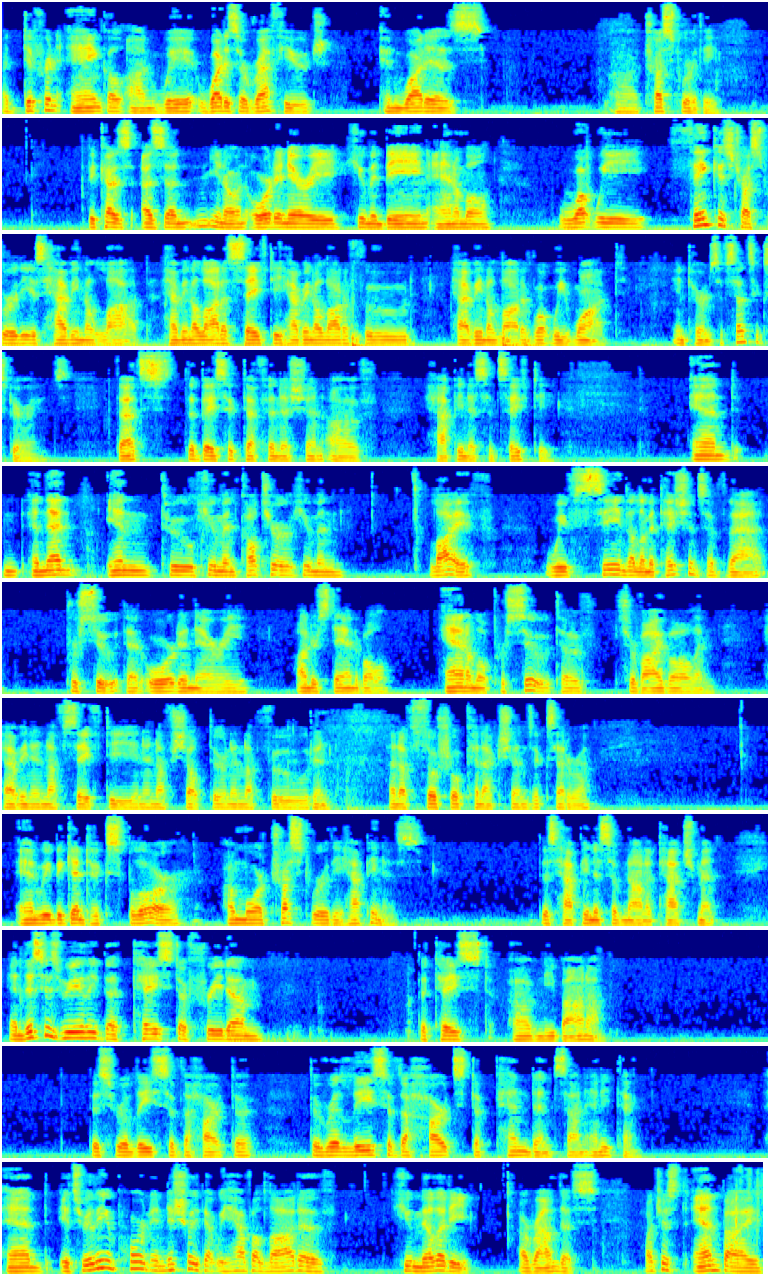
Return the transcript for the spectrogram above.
a different angle on where, what is a refuge and what is uh, trustworthy. Because as a you know an ordinary human being, animal, what we think is trustworthy is having a lot, having a lot of safety, having a lot of food, having a lot of what we want in terms of sense experience. That's the basic definition of happiness and safety. And and then in through human culture, human life, we've seen the limitations of that pursuit, that ordinary, understandable animal pursuit of survival and having enough safety and enough shelter and enough food and enough social connections, etc. And we begin to explore a more trustworthy happiness this happiness of non attachment. And this is really the taste of freedom, the taste of nibbana. This release of the heart, the, the release of the heart's dependence on anything. And it's really important initially that we have a lot of humility around this. I'll just end by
